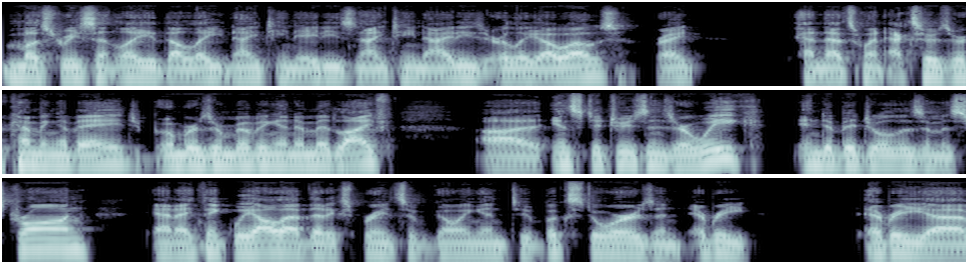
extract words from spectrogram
most recently the late 1980s, 1990s, early OOs, right? And that's when Xers are coming of age, boomers are moving into midlife, uh, institutions are weak, individualism is strong. And I think we all have that experience of going into bookstores and every every uh,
